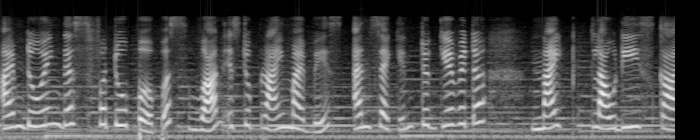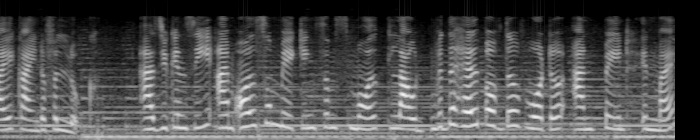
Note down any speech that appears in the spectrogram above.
I'm doing this for two purposes. One is to prime my base and second to give it a night cloudy sky kind of a look. As you can see, I'm also making some small cloud with the help of the water and paint in my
